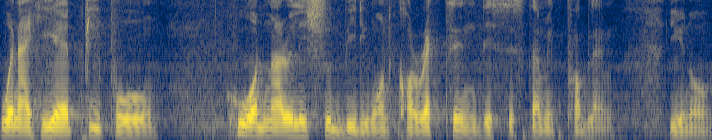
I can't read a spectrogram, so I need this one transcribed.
when I hear people who ordinarily should be the one correcting this systemic problem, you know,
